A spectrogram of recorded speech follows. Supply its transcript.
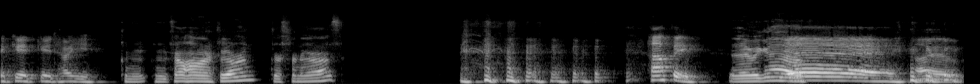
Hey, Good, good. How are you? Can you, can you tell how I'm feeling just from the eyes? Happy. There we go. Yay! I am,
